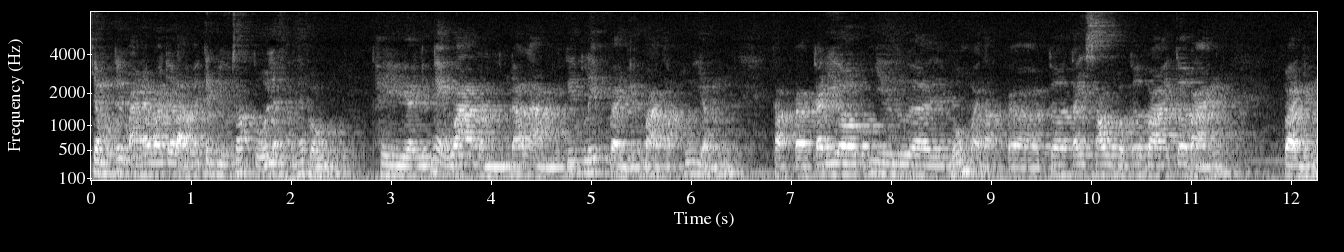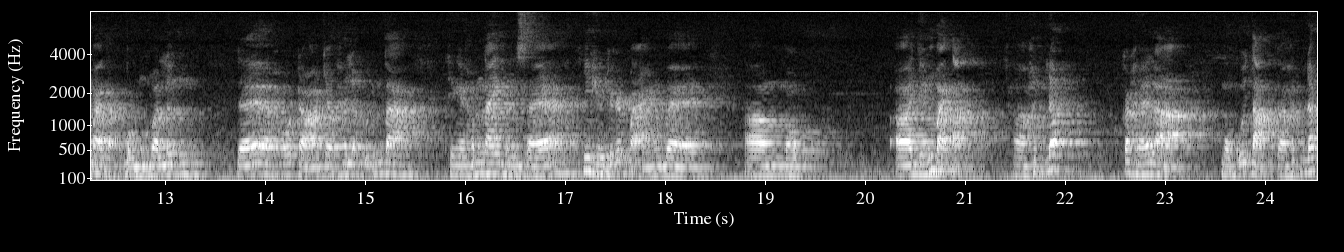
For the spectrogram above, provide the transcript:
Chào mừng các bạn đã quay trở lại với kênh youtube của Lê Phạm Thế Vũ, Thì à, những ngày qua mình cũng đã làm những cái clip về những bài tập hướng dẫn, tập à, cardio cũng như à, bốn bài tập cơ tay sau và cơ vai, cơ bản và những bài tập bụng và lưng để hỗ trợ cho thể lực của chúng ta. Thì ngày hôm nay mình sẽ giới thiệu cho các bạn về một những bài tập hít đất. Có thể là một buổi tập hít đất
